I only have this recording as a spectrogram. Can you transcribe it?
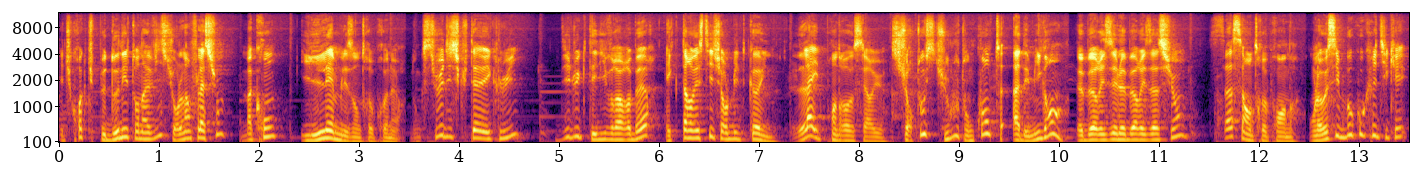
et tu crois que tu peux donner ton avis sur l'inflation? Macron, il aime les entrepreneurs. Donc si tu veux discuter avec lui, dis-lui que t'es livreur Uber et que t'investis sur le Bitcoin. Là, il te prendra au sérieux. Surtout si tu loues ton compte à des migrants. Uberiser l'Uberisation, ça c'est entreprendre. On l'a aussi beaucoup critiqué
